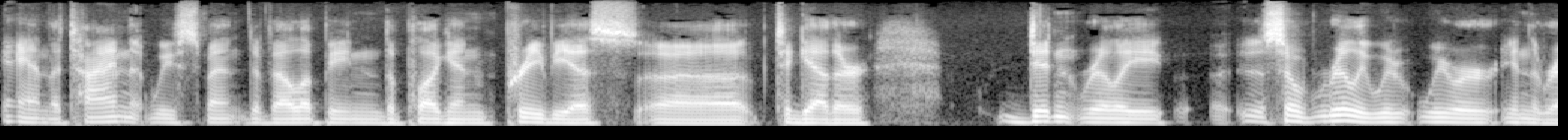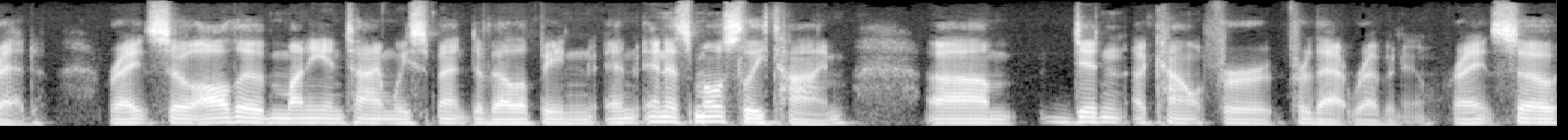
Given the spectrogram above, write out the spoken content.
and the time that we've spent developing the plugin previous uh, together didn't really. So, really, we we were in the red right? So all the money and time we spent developing, and, and it's mostly time, um, didn't account for for that revenue, right? So,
